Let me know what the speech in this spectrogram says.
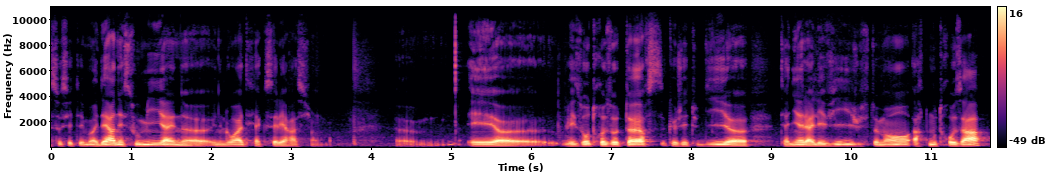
société moderne est soumise à une, une loi d'accélération. et les autres auteurs que j'étudie Daniel Alevi, justement, Hartmut Rosa,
